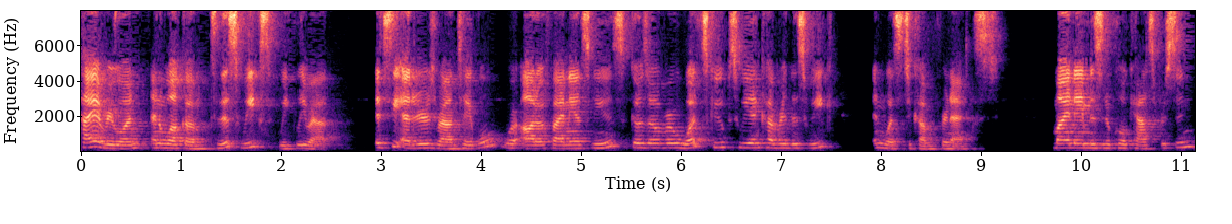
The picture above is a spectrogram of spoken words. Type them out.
Hi, everyone, and welcome to this week's Weekly Wrap. It's the Editor's Roundtable, where Auto Finance News goes over what scoops we uncovered this week and what's to come for next. My name is Nicole Casperson,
